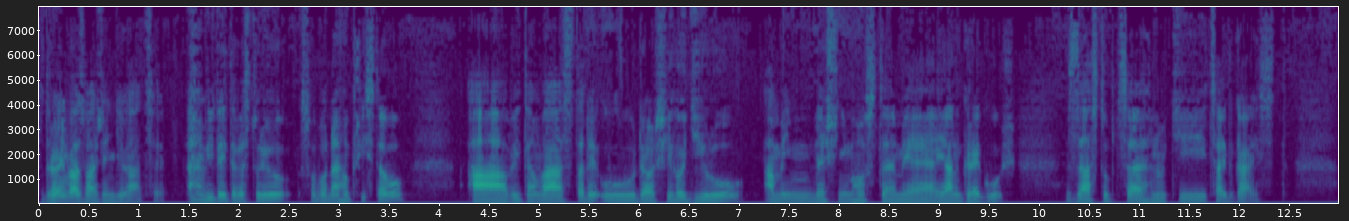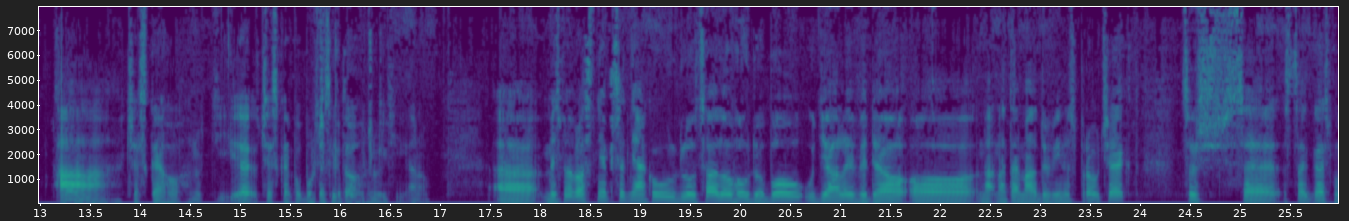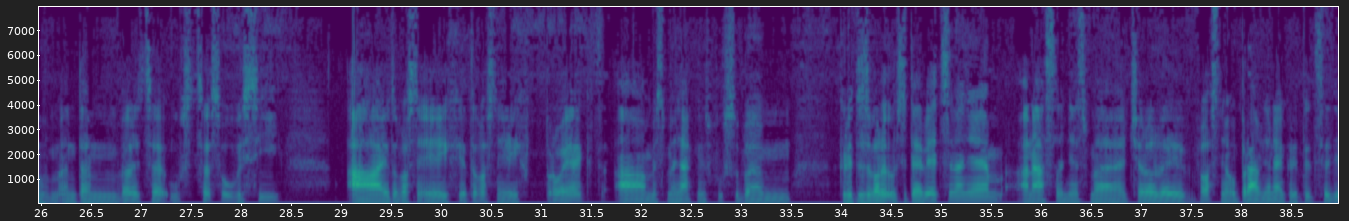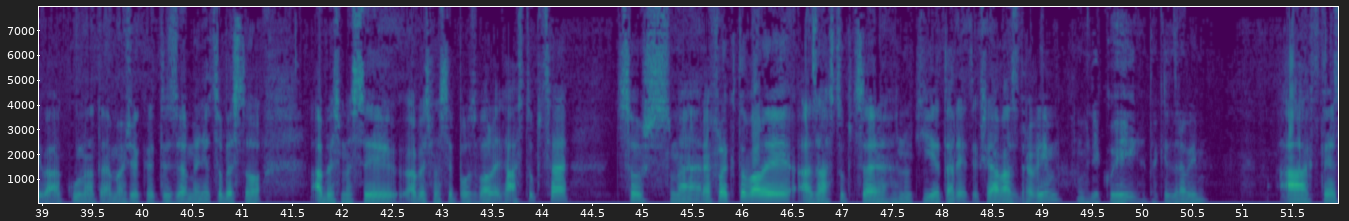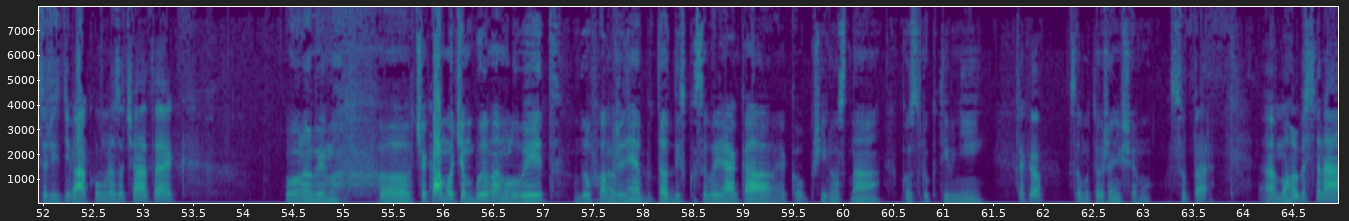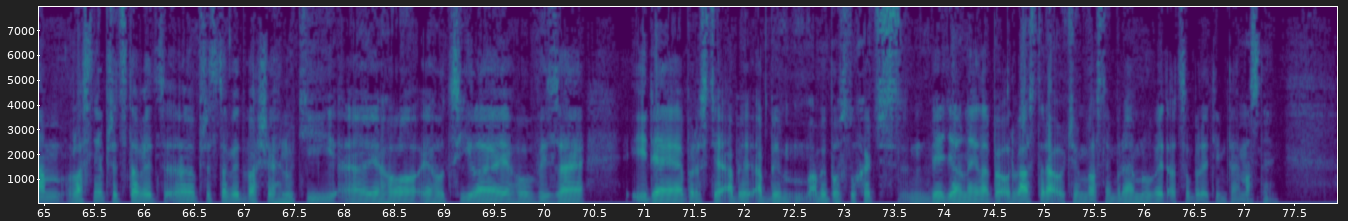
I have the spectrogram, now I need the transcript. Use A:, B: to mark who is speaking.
A: Zdravím vás, vážení diváci. Vítejte ve studiu Svobodného přístavu a vítám vás tady u dalšího dílu a mým dnešním hostem je Jan Greguš, zástupce hnutí Zeitgeist a českého hnutí, eh, české pobočky
B: České
A: toho
B: pobočky.
A: hnutí, ano. Uh, my jsme vlastně před nějakou docela dlouhou dobou udělali video o, na, na téma The Venus Project, což se s Zeitgeist Movementem velice úzce souvisí a je to vlastně jejich, je to vlastně jejich projekt a my jsme nějakým způsobem kritizovali určité věci na něm a následně jsme čelili vlastně oprávněné kritice diváků na téma, že kritizujeme něco bez toho, aby jsme si, aby jsme si pozvali zástupce, což jsme reflektovali a zástupce hnutí je tady. Takže já vás zdravím.
B: Děkuji, taky zdravím.
A: A chcete něco říct divákům na začátek?
B: No, nevím, eh, čekám, o čem budeme mluvit. Doufám,
A: Dobře.
B: že ta diskuse bude nějaká jako přínosná, konstruktivní.
A: Tak jo,
B: Jsem otevřený všemu.
A: super. Eh, Mohl byste nám vlastně představit, eh, představit vaše hnutí, eh, jeho, jeho cíle, jeho vize, ideje, prostě, aby, aby, aby posluchač věděl nejlépe od vás teda, o čem vlastně budeme mluvit a co bude tím tématem.
B: Vlastně.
